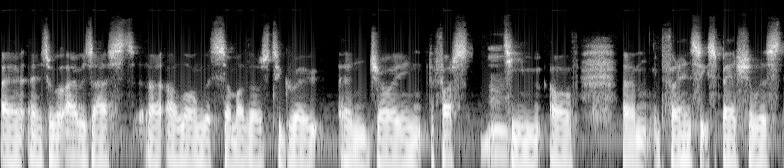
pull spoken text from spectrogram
Uh, and so I was asked, uh, along with some others, to go out and join the first mm. team of um, forensic specialists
